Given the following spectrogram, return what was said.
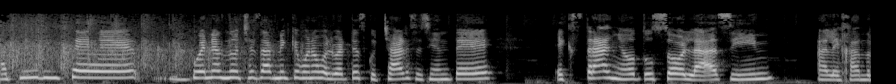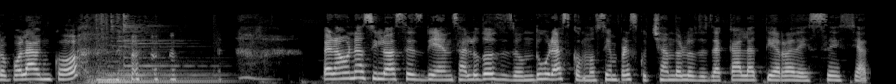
Aquí dice, buenas noches, Daphne, qué bueno volverte a escuchar. Se siente extraño tú sola sin Alejandro Polanco. Pero aún así lo haces bien. Saludos desde Honduras, como siempre escuchándolos desde acá, la tierra de Cecia.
